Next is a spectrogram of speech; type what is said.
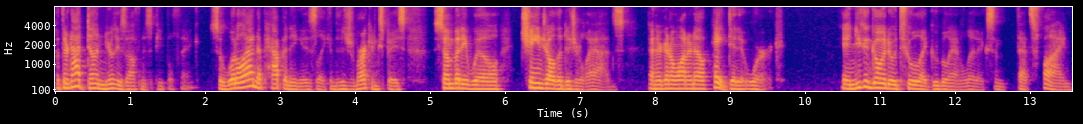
but they're not done nearly as often as people think. So, what will end up happening is like in the digital marketing space, somebody will change all the digital ads and they're going to want to know, hey, did it work? And you can go into a tool like Google Analytics, and that's fine.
